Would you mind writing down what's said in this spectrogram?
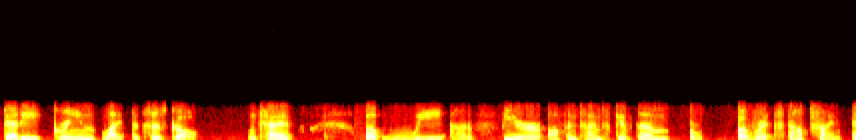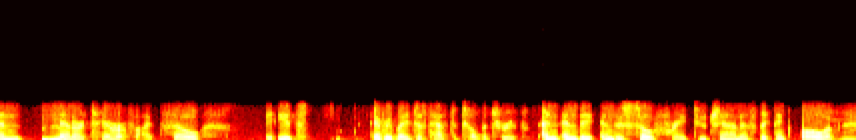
steady green light that says go. Okay? But we, out of fear, oftentimes give them a, a red stop sign, and men are terrified. So it's everybody just has to tell the truth, and and they and they're so afraid to. Janice, they think, oh, if Mhm.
